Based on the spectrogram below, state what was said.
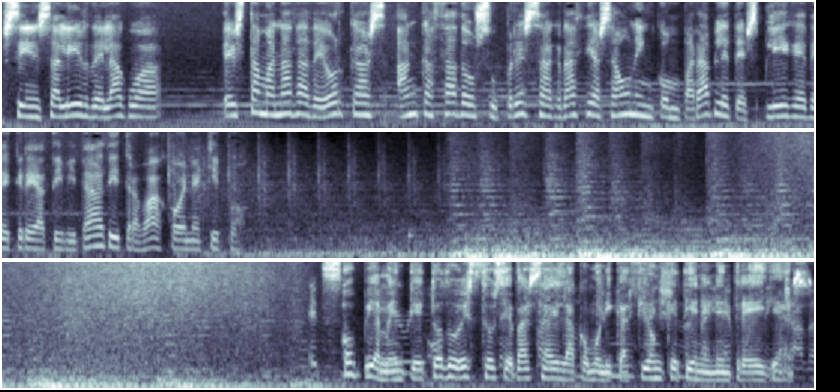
Sin salir del agua, esta manada de orcas han cazado su presa gracias a un incomparable despliegue de creatividad y trabajo en equipo. Obviamente todo esto se basa en la comunicación que tienen entre ellas.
